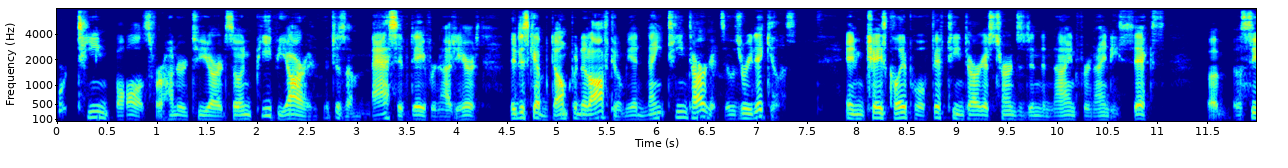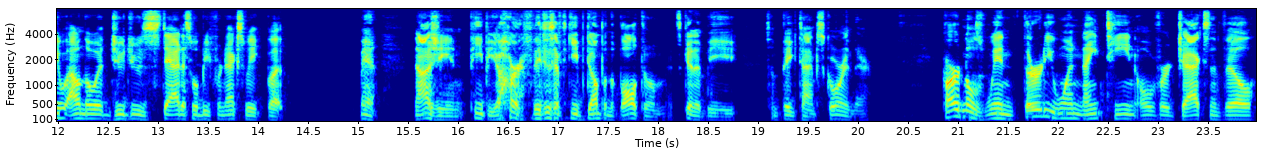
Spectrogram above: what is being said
14 balls for 102 yards. So in PPR, it's just a massive day for Najee Harris. They just kept dumping it off to him. He had 19 targets. It was ridiculous. And Chase Claypool, 15 targets, turns it into nine for 96. But let's see. I don't know what Juju's status will be for next week, but man, Najee and PPR, if they just have to keep dumping the ball to him, it's going to be some big time scoring there. Cardinals win 31 19 over Jacksonville.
